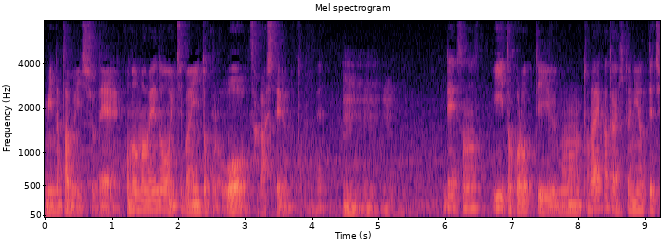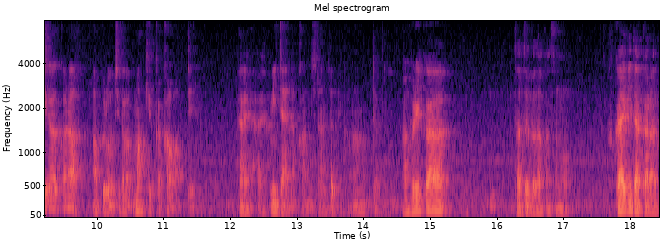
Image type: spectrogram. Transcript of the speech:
みんな多分一緒でこの豆の一番いいところを探してるんだと思うね。うんうんでそのいいところっていうものの捉え方が人によって違うからアプローチがまあ結果変わってる。うんはいはい。みたいな感じなんじゃないかなって思う。アフリカ例えばだからその深入りだから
